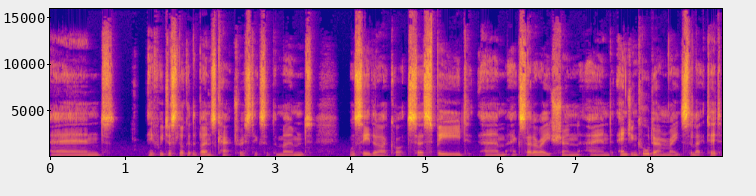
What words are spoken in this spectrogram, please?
and if we just look at the bonus characteristics at the moment, we'll see that I've got uh, speed, um, acceleration, and engine cooldown rate selected.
